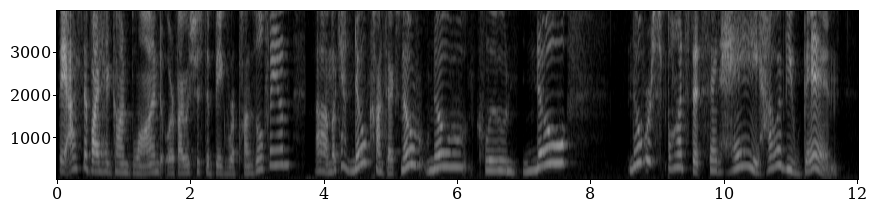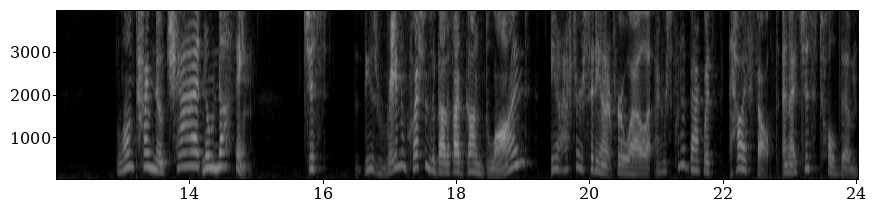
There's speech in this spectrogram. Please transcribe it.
they asked if I had gone blonde or if I was just a big Rapunzel fan. Um, again, no context, no no clue, no no response that said, "Hey, how have you been?" Long time no chat, no nothing just these random questions about if I've gone blonde. You know, after sitting on it for a while, I responded back with how I felt. And I just told them,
